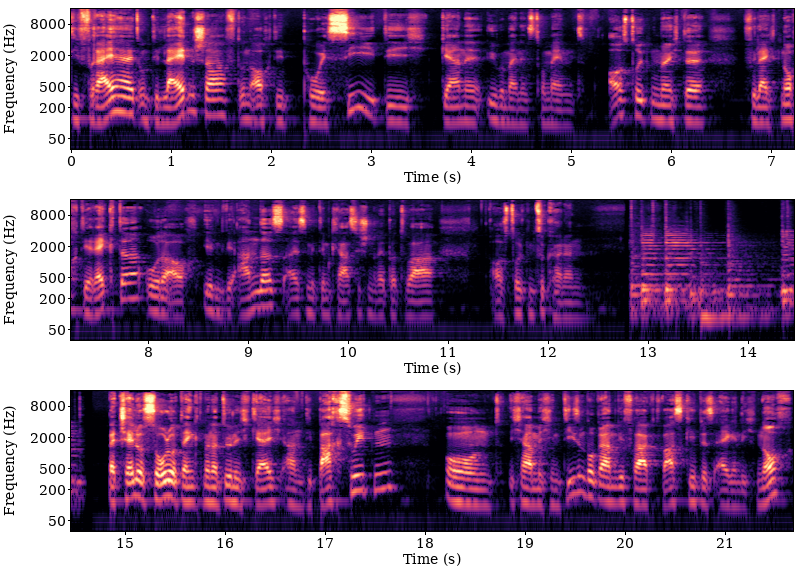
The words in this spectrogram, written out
die Freiheit und die Leidenschaft und auch die Poesie, die ich gerne über mein Instrument ausdrücken möchte, vielleicht noch direkter oder auch irgendwie anders als mit dem klassischen Repertoire ausdrücken zu können. Bei Cello Solo denkt man natürlich gleich an die Bach-Suiten und ich habe mich in diesem Programm gefragt, was gibt es eigentlich noch,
